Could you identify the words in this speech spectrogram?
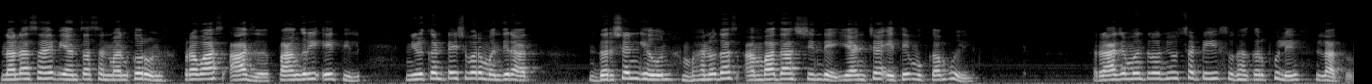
नानासाहेब यांचा सन्मान करून प्रवास आज पांगरी येथील निळकंठेश्वर मंदिरात दर्शन घेऊन भानुदास आंबादास शिंदे यांच्या येथे मुक्काम होईल. राजमंत्र न्यूजसाठी सुधाकर फुले लातूर.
